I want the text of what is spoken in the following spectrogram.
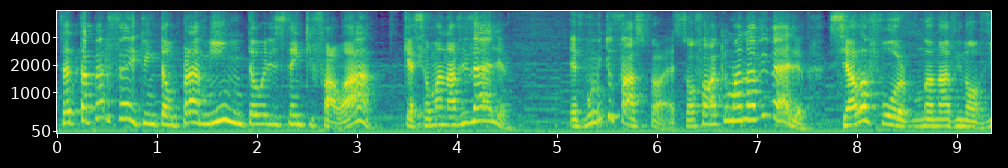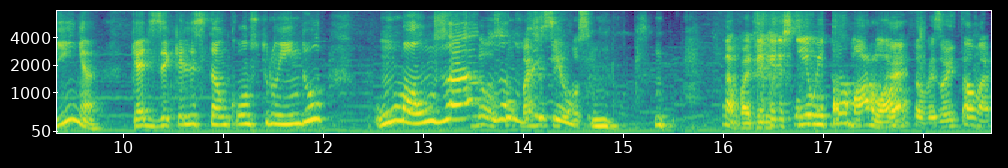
Você tá perfeito. Então, para mim, então eles têm que falar que essa é uma nave velha. É muito fácil falar. É só falar que é uma nave velha. Se ela for uma nave novinha, quer dizer que eles estão construindo um Monza Não, nos anos mas 2000. Assim, você... Não, vai ver que eles têm o Itamar lá. É, talvez o Itamar.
